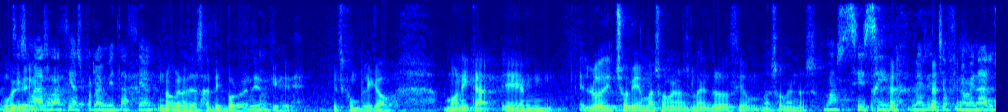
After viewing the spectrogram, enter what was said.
Muchísimas gracias por la invitación. No, gracias a ti por venir, que es complicado. Mónica, eh, ¿lo he dicho bien más o menos la introducción? Más o menos. Más, sí, sí, lo has dicho fenomenal.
